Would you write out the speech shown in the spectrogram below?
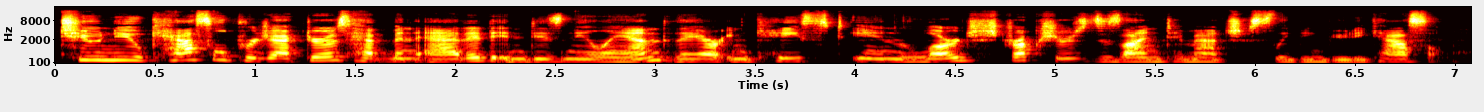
Two new castle projectors have been added in Disneyland. They are encased in large structures designed to match Sleeping Beauty Castle.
